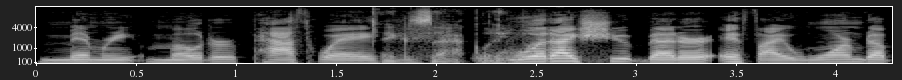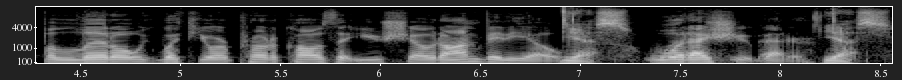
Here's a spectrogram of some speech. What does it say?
memory motor pathway. exactly. Would I shoot better if I warmed up a little with your protocols that you showed on video? Yes. Would I shoot better? Yes.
